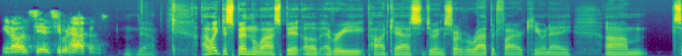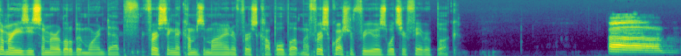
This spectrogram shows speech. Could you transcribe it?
you know, and see and see what happens. Yeah, I like to spend the last bit of every podcast doing sort of a rapid fire Q and A. Um, some are easy, some are a little bit more in depth. First thing that comes to mind, or first couple. But my first question for you is, what's your favorite book? Um,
